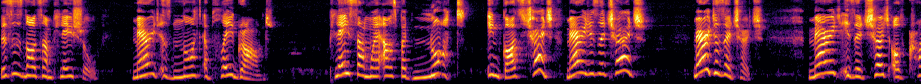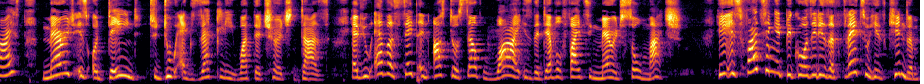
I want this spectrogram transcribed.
This is not some play show. Marriage is not a playground. Play somewhere else, but not in God's church. Marriage is a church. Marriage is a church. Marriage is a church of Christ. Marriage is ordained to do exactly what the church does. Have you ever sat and asked yourself, why is the devil fighting marriage so much? He is fighting it because it is a threat to his kingdom.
